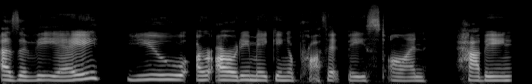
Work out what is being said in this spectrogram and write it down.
as a VA, you are already making a profit based on having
